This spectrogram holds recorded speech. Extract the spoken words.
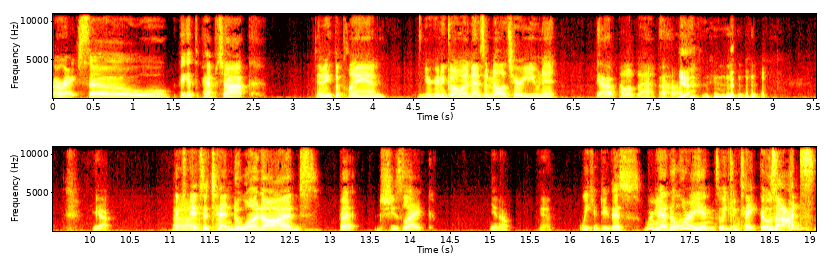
All right, so they get the pep talk. They make the plan. You're gonna go in as a military unit. Yep. I love that. Uh-huh. Yeah. Yeah. It's Uh, it's a ten to one odds, but she's like, you know, Yeah. we can do this. We're Yeah. Mandalorians. We Yeah. can take those odds.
